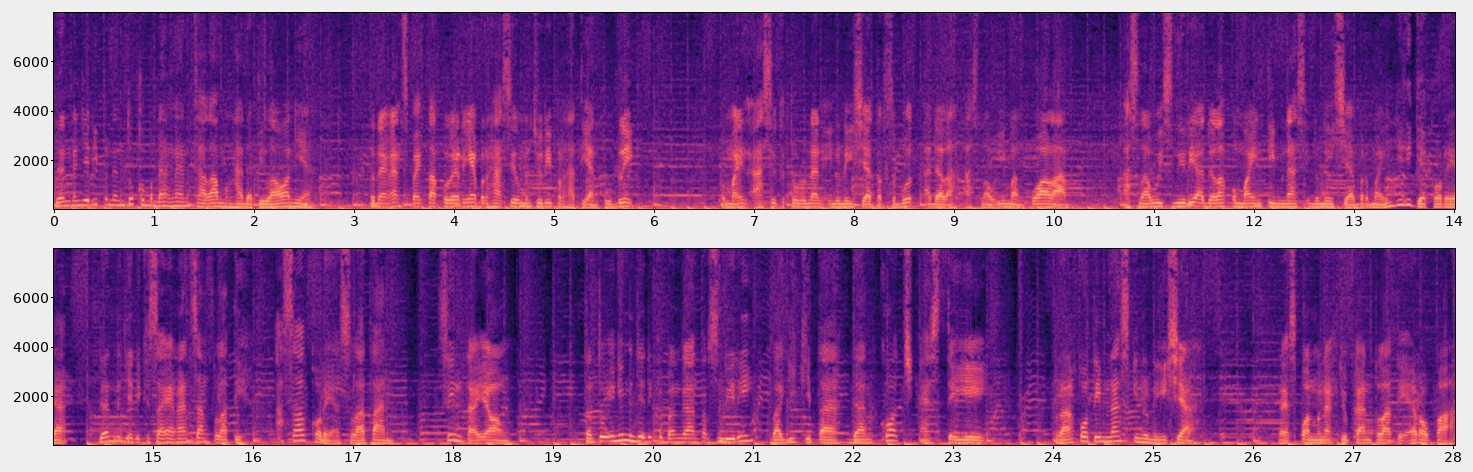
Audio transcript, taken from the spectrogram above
dan menjadi penentu kemenangan kala menghadapi lawannya. Tendangan spektakulernya berhasil mencuri perhatian publik. Pemain asli keturunan Indonesia tersebut adalah Asnawi Mangkualam. Asnawi sendiri adalah pemain timnas Indonesia bermain di Liga Korea dan menjadi kesayangan sang pelatih asal Korea Selatan, Shin Taeyong. Tentu ini menjadi kebanggaan tersendiri bagi kita dan Coach STY. Bravo Timnas Indonesia. Respon menakjubkan pelatih Eropa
